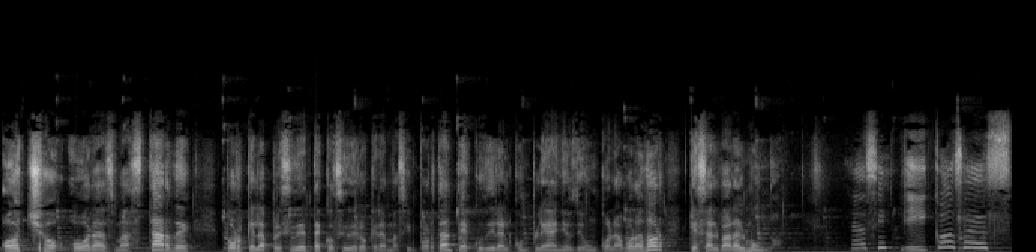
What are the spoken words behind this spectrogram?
ocho horas más tarde porque la presidenta consideró que era más importante acudir al cumpleaños de un colaborador que salvar al mundo. Así, y cosas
